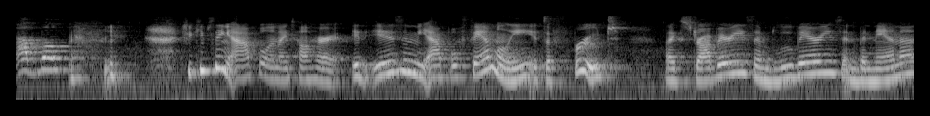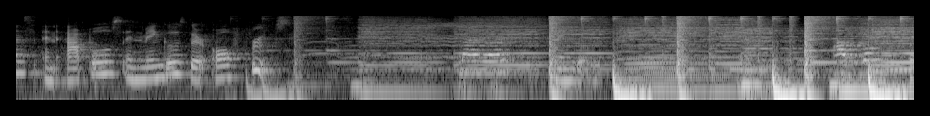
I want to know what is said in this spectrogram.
apple. she keeps saying apple and I tell her it is in the apple family. It's a fruit like strawberries and blueberries and bananas and apples and mangoes. They're all fruits. Mangoes. Okay, so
